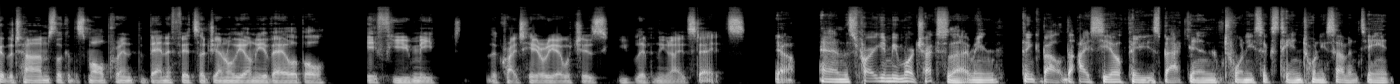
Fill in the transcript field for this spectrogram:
at the terms, look at the small print. The benefits are generally only available if you meet the criteria, which is you live in the United States. Yeah. And there's probably going to be more checks to that. I mean, think about the ICO phase back in 2016, 2017.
